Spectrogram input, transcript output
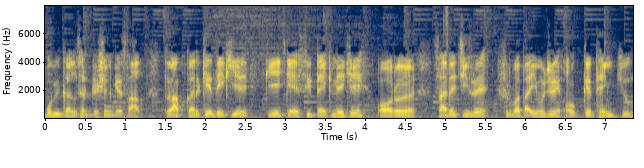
वो भी कंसनट्रेशन के साथ। तो आप करके देखिए कि ये कैसी टेक्निक है और सारे चीज़ें फिर बताइए मुझे। ओके थैंक यू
